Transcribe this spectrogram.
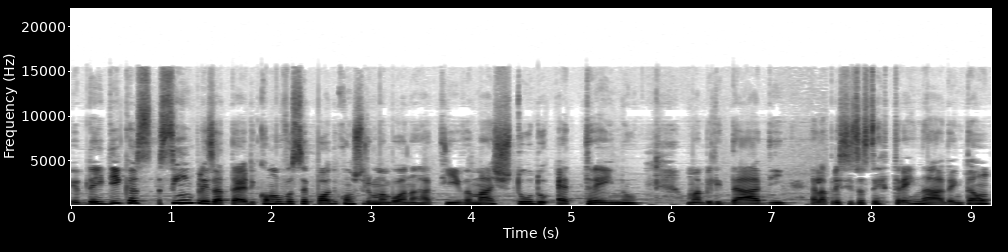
Eu dei dicas simples até de como você pode construir uma boa narrativa, mas tudo é treino. Uma habilidade, ela precisa ser treinada. Então,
